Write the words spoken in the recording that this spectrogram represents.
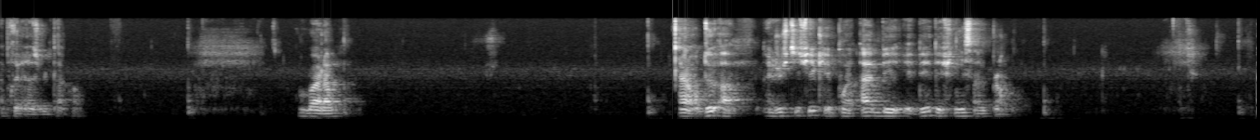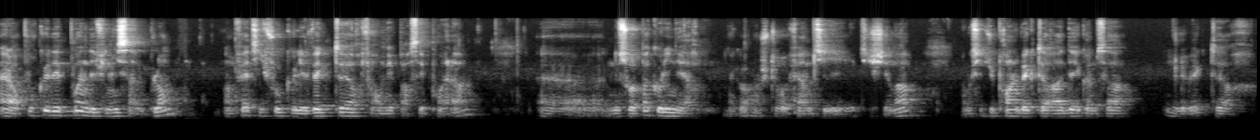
après le résultat. Voilà. Alors 2A, justifier que les points A, B et D définissent un plan. Alors, pour que des points définissent un plan, en fait, il faut que les vecteurs formés par ces points-là euh, ne soient pas collinéaires. D'accord? Je te refais un petit, schéma. Donc, si tu prends le vecteur AD comme ça, et le vecteur...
